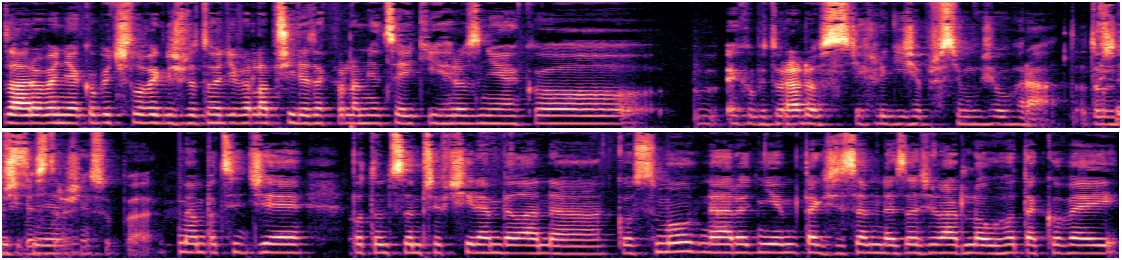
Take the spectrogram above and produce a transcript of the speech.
Zároveň jakoby člověk, když do toho divadla přijde, tak podle mě cítí hrozně jako jakoby tu radost těch lidí, že prostě můžou hrát. A to mi přijde strašně super. Mám pocit, že potom, co jsem převčírem byla na Kosmu v Národním, takže jsem nezažila dlouho takovej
